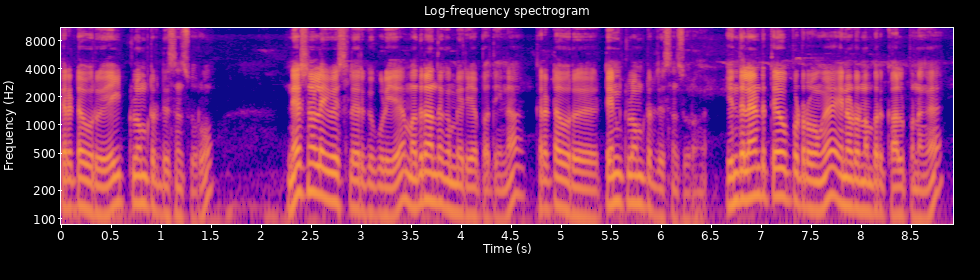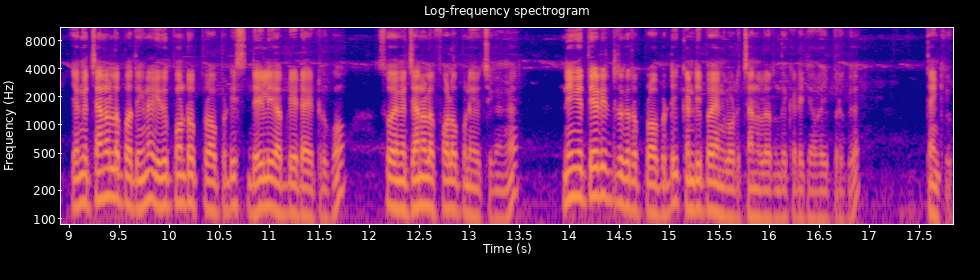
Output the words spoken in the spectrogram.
கரெக்டாக ஒரு எயிட் கிலோமீட்டர் டிஸ்டன்ஸ் வரும். நேஷனல் ஹைவேஸில் இருக்கக்கூடிய மதுராந்தகம் ஏரியா பார்த்தீங்கன்னா கரெக்டாக ஒரு டென் கிலோமீட்டர் டிஸ்டன்ஸ் வருங்க. இந்த லேண்டு தேவைப்படுறவங்க என்னோடய நம்பருக்கு கால் பண்ணுங்கள் எங்கள் சேனலில் பார்த்தீங்கன்னா இது போன்ற ப்ராப்பர்ட்டிஸ் டெய்லி அப்டேட் ஆகிட்டு இருக்கும். ஸோ எங்கள் சேனலை ஃபாலோ பண்ணி வச்சுக்கோங்க. நீங்கள் தேடிட்டு இருக்கிற ப்ராப்பர்ட்டி கண்டிப்பாக எங்களோட சேனலில் இருந்து கிடைக்க வாய்ப்பு இருக்குது தேங்க்யூ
